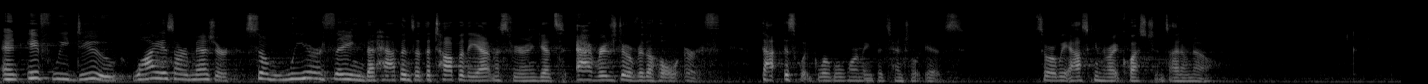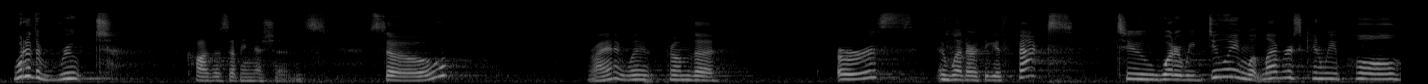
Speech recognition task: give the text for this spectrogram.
And if we do, why is our measure some weird thing that happens at the top of the atmosphere and gets averaged over the whole Earth? That is what global warming potential is. So are we asking the right questions? I don't know. What are the root causes of emissions? So, right, I went from the Earth and what are the effects to what are we doing, what levers can we pull,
